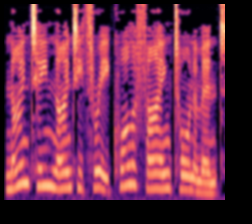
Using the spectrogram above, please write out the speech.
1993 qualifying tournament.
